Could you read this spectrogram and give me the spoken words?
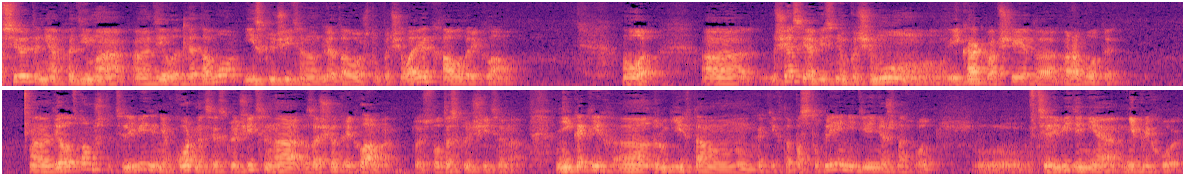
Все это необходимо а, делать для того, исключительно для того, чтобы человек хавал рекламу. Вот. Сейчас а, я объясню, почему и как вообще это работает. Дело в том, что телевидение кормится исключительно за счет рекламы. То есть вот исключительно. Никаких э, других там каких-то поступлений денежных вот, в телевидение не приходит.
